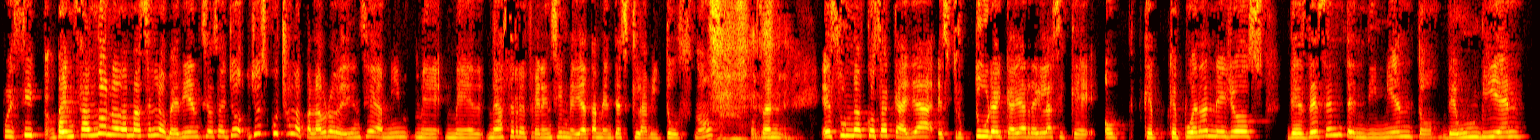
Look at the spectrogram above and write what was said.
Pues sí, pensando nada más en la obediencia, o sea, yo, yo escucho la palabra obediencia y a mí me, me, me hace referencia inmediatamente a esclavitud, ¿no? o sea, es una cosa que haya estructura y que haya reglas y que, que, que, puedan ellos, desde ese entendimiento de un bien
